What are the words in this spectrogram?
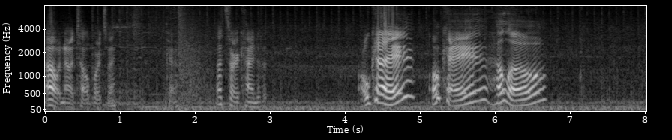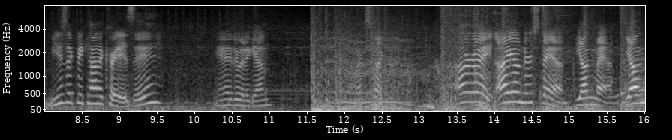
Oh, no, it teleports me. Okay. That's very kind of it. Okay. Okay. Hello. Music be kind of crazy. Yeah, do it again? I'm expecting. Alright, I understand. Young man. Young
